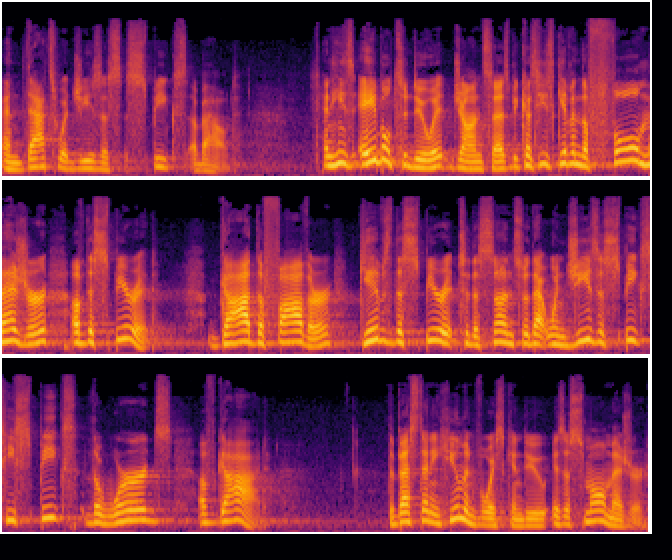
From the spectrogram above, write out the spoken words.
and that's what Jesus speaks about. And he's able to do it, John says, because he's given the full measure of the Spirit. God the Father gives the Spirit to the Son so that when Jesus speaks, he speaks the words of God. The best any human voice can do is a small measure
